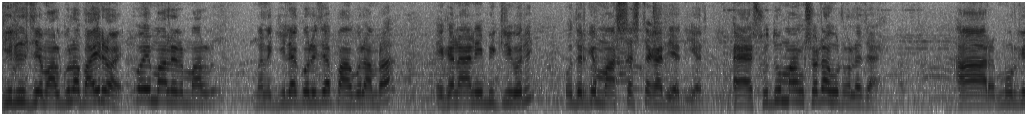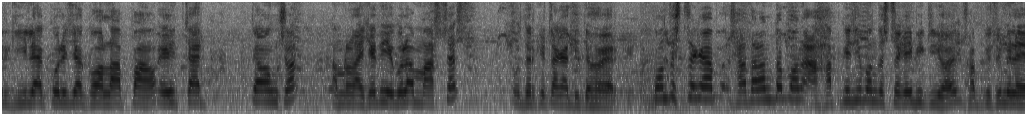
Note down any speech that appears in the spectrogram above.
গিরিল যে মালগুলো বাইর হয় ওই মালের মাল মানে গিলা করে যা পাগুলো আমরা এখানে আনি বিক্রি করি ওদেরকে মাস শেষ টাকা দিয়ে দিই আর কি। হ্যাঁ, শুধু মাংসটা হোটেলে যায়। আর মুরগির গিলা কলিজা গলা পাও এই চারটা অংশ আমরা রেখে দিই এগুলো মাস শেষ ওদেরকে টাকা দিতে হয় আর কি। পঞ্চাশ টাকা সাধারণত হাফ কেজি পঞ্চাশ টাকায় বিক্রি হয় সব কিছু মিলে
